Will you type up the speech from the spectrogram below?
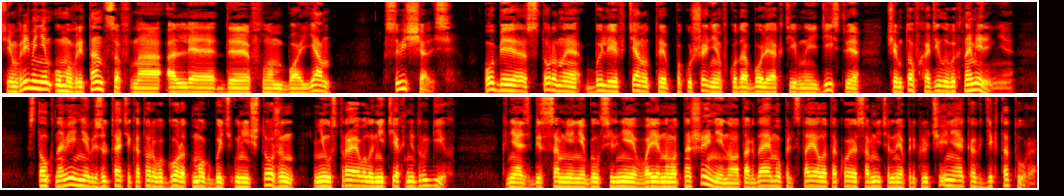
тем временем у мавританцев на Алле де Фламбоян совещались. Обе стороны были втянуты покушением в куда более активные действия, чем то входило в их намерение. Столкновение, в результате которого город мог быть уничтожен, не устраивало ни тех, ни других. Князь, без сомнения, был сильнее в военном отношении, но тогда ему предстояло такое сомнительное приключение, как диктатура.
